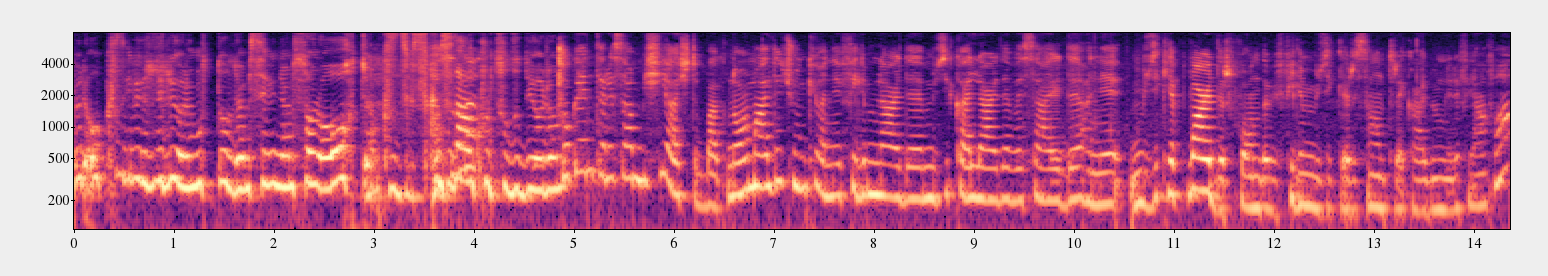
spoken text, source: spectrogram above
böyle o kız gibi üzülüyorum mutlu oluyorum seviniyorum sonra oh diyorum kız sıkıntıdan Aslında kurtuldu diyorum Çok enteresan bir şey açtı bak. Normalde çünkü hani filmlerde, müzikallerde vesairede hani müzik hep vardır fonda bir film müzikleri, soundtrack albümleri falan falan.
